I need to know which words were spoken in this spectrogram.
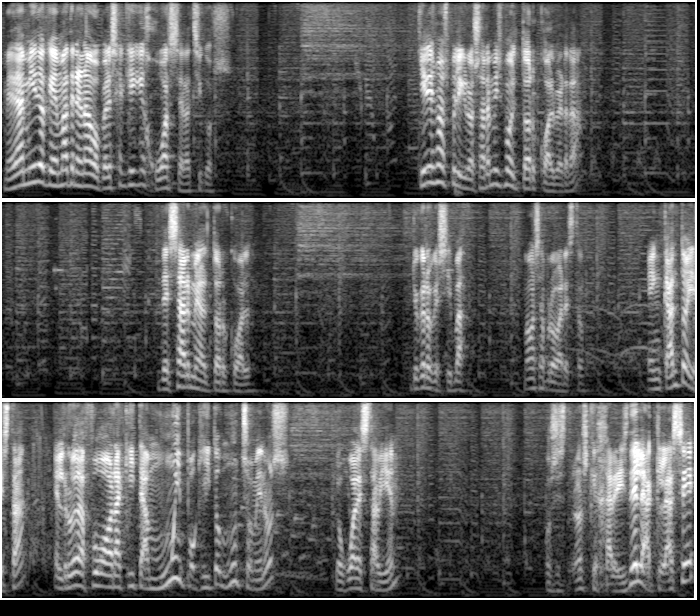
Me da miedo que me maten a Nabo, pero es que aquí hay que jugársela, chicos. ¿Quién es más peligroso? Ahora mismo el Torqual, ¿verdad? Desarme al Torqual Yo creo que sí, va Vamos a probar esto Encanto, ahí está El rueda fuego ahora quita muy poquito, mucho menos Lo cual está bien ¿Os, ¿Os quejaréis de la clase?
